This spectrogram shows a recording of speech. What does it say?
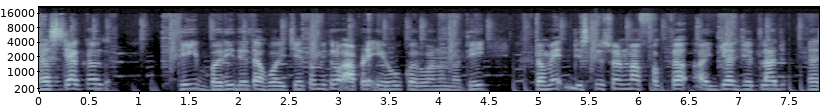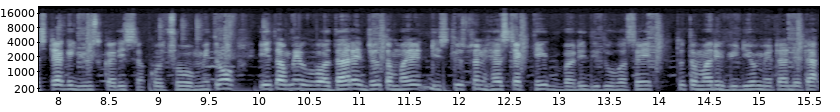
હેશટેગથી ભરી દેતા હોય છે. તો મિત્રો આપણે એવું કરવાનું નથી. તમે ડિસ્ક્રિપ્શનમાં ફક્ત અગિયાર જેટલા જ હેશટેગ યુઝ કરી શકો છો. મિત્રો, એ તમે વધારે જો તમારે ડિસ્ક્રિપ્શન હેશટેગથી ભરી દીધું હશે, તો તમારી વીડિયો મેટા ડેટા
